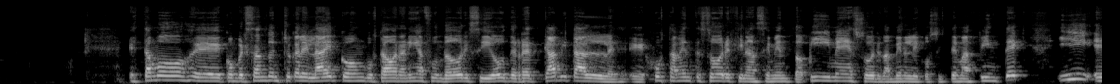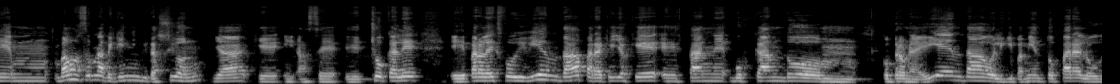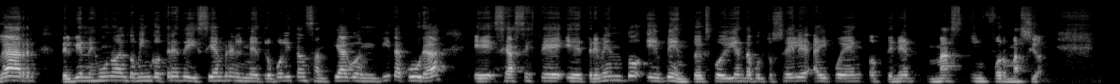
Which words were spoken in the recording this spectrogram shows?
Estamos eh, conversando en Chocale Live con Gustavo Ananía, fundador y CEO de Red Capital, eh, justamente sobre financiamiento a pymes, sobre también el ecosistema fintech. Y em, vamos a hacer una pequeña invitación, ya que hace eh, Chocale, para la Expo Vivienda, para aquellos que están buscando mm, comprar una vivienda o el equipamiento para el hogar. Del viernes 1 al domingo 3 de diciembre en el Metropolitan Santiago, en Vitacura, se hace este tremendo evento, expovivienda.cl. Ahí pueden obtener más información.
